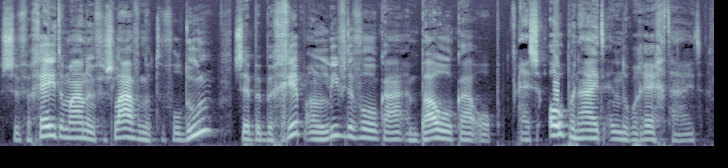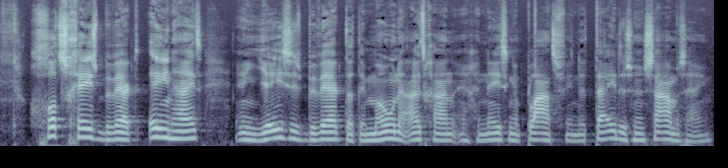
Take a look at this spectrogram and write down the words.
Ze vergeten om aan hun verslavingen te voldoen. Ze hebben begrip aan liefde voor elkaar en bouwen elkaar op. Er is openheid en oprechtheid. Gods geest bewerkt eenheid en Jezus bewerkt dat demonen uitgaan en genezingen plaatsvinden tijdens hun samen zijn.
